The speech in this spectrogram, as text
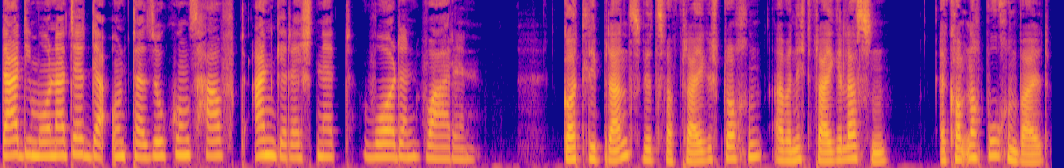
da die Monate der Untersuchungshaft angerechnet worden waren. Gottlieb Brands wird zwar freigesprochen, aber nicht freigelassen. Er kommt nach Buchenwald,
